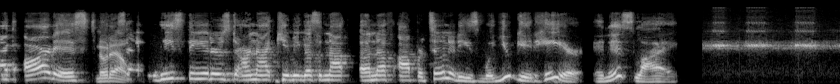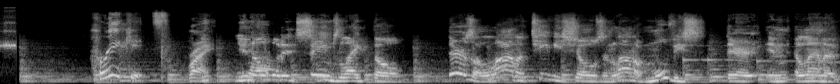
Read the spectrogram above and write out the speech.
black artist, No doubt. saying, these theaters are not giving us enough, enough opportunities. Well, you get here and it's like crickets. Right. You know what it seems like though? There's a lot of TV shows and a lot of movies there in Atlanta,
